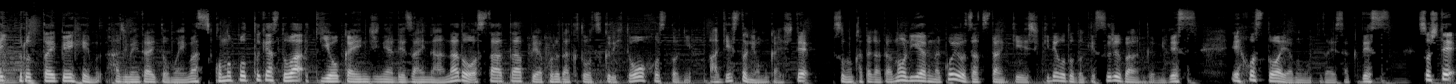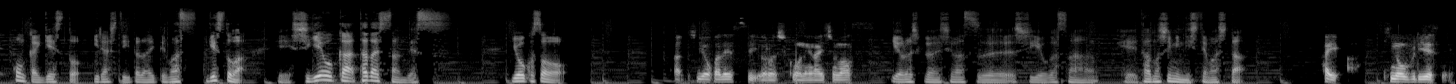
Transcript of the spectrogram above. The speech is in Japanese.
はい、プロトタイプ FM 始めたいと思います。このポッドキャストは、起業家、エンジニア、デザイナーなど、スタートアップやプロダクトを作る人をホストに、あ、ゲストにお迎えして、その方々のリアルな声を雑談形式でお届けする番組です。え、ホストは山本大作です。そして、今回ゲストいらしていただいてます。ゲストは、えー重岡正さんです。ようこそ、あ、重岡です。よろしくお願いします。よろしくお願いします。重岡さん、えー楽しみにしてました。はい。昨日ぶりですね。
